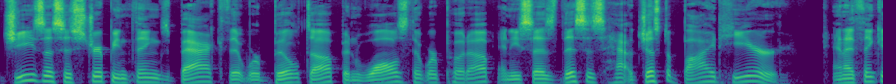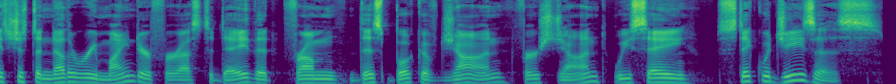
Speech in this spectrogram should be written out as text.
Jesus is stripping things back that were built up and walls that were put up and he says this is how just abide here. And I think it's just another reminder for us today that from this book of John, First John, we say, stick with Jesus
